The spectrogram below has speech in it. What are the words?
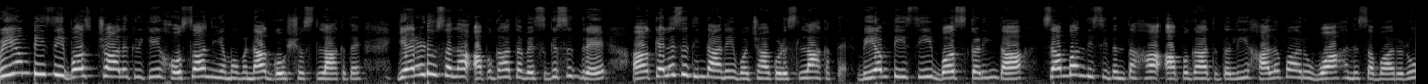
ಬಿಎಂಟಿಸಿ ಬಸ್ ಚಾಲಕರಿಗೆ ಹೊಸ ನಿಯಮವನ್ನ ಘೋಷಿಸಲಾಗಿದೆ ಎರಡು ಸಲ ಅಪಘಾತವೆಸಗಿಸಿದ್ರೆ ಕೆಲಸದಿಂದಾನೇ ವಜಾಗೊಳಿಸಲಾಗುತ್ತೆ. ಬಿಎಂಟಿಸಿ ಬಸ್ಗಳಿಂದ ಸಂಬಂಧಿಸಿದಂತಹ ಅಪಘಾತದಲ್ಲಿ ಹಲವಾರು ವಾಹನ ಸವಾರರು,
